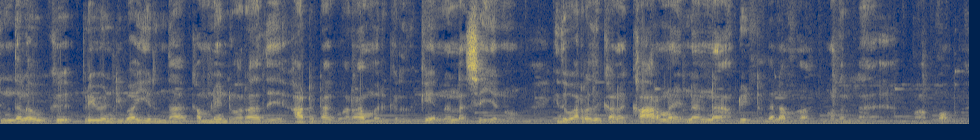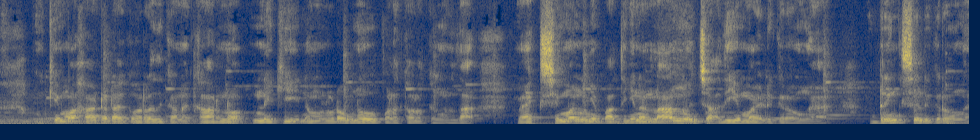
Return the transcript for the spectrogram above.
எந்த அளவுக்கு ப்ரிவென்டிவாக இருந்தால் கம்ப்ளைண்ட் வராது ஹார்ட் அட்டாக் வராமல் இருக்கிறதுக்கு என்னென்ன செய்யணும் இது வர்றதுக்கான காரணம் என்னென்ன அப்படின்றத நம்ம முதல்ல பார்ப்போம். முக்கியமாக ஹார்ட் அட்டாக் வர்றதுக்கான காரணம் இன்றைக்கி நம்மளோட உணவு பழக்க வழக்கங்கள் தான். மேக்ஸிமம் நீங்கள் பார்த்தீங்கன்னா நான்வெஜ் அதிகமாக எடுக்கிறவங்க ட்ரிங்க்ஸ் எடுக்கிறவங்க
